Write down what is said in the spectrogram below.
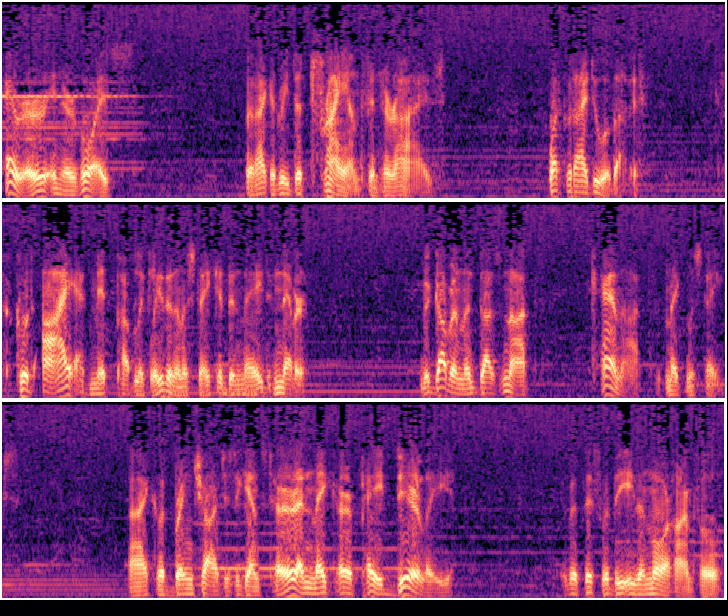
terror in her voice, but I could read the triumph in her eyes. What could I do about it? Could I admit publicly that a mistake had been made? Never. The government does not, cannot make mistakes. I could bring charges against her and make her pay dearly. But this would be even more harmful.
